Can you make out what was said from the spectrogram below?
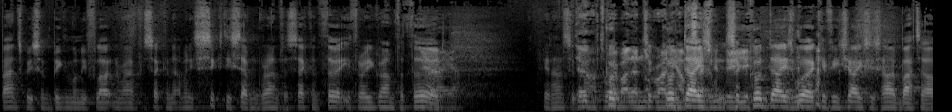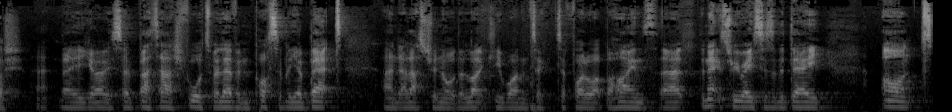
bound to be some big money floating around for second. I mean, it's 67 grand for second, 33 grand for third. Yeah, yeah. You know, it's a You good, have to worry good, it's a good day's second, it's a good day's work if he chases home Battaash. Uh, there you go. So Battaash four to eleven, possibly a bet, and El Astronaute the likely one to, to follow up behind. Uh, the next three races of the day aren't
